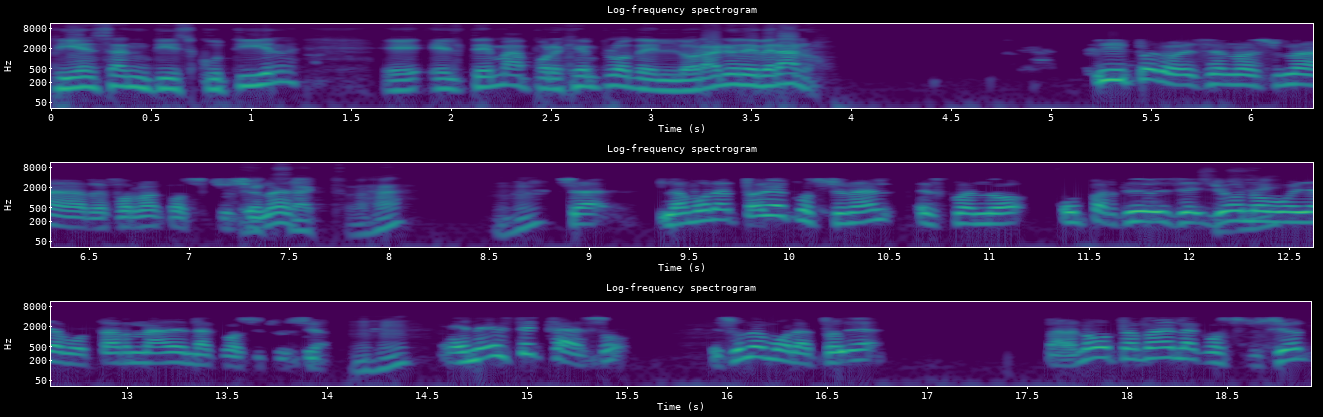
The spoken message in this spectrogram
piensan discutir el tema, por ejemplo, del horario de verano. Sí, pero esa no es una reforma constitucional. Exacto, ajá. O sea, la moratoria constitucional es cuando un partido dice yo no voy a votar nada en la Constitución. En este caso, es una moratoria para no votar nada en la Constitución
